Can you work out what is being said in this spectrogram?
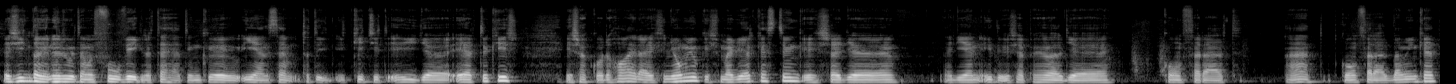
És így nagyon örültem, hogy fú, végre tehetünk ö, ilyen szem, tehát így, így kicsit így ö, értük is, és akkor hajrá is nyomjuk, és megérkeztünk, és egy, ö, egy ilyen idősebb hölgy ö, konferált, hát konferált be minket.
